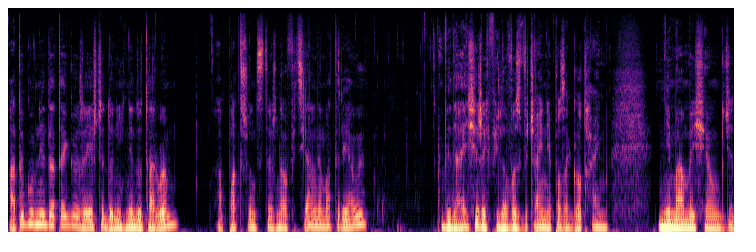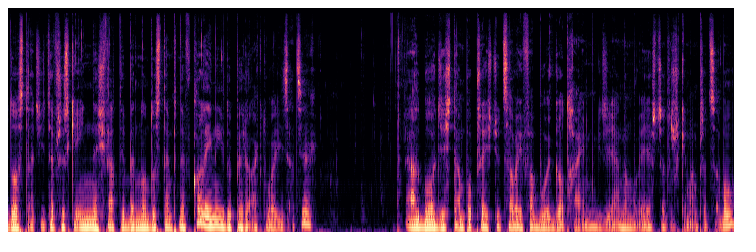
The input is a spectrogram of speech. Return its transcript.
a to głównie dlatego, że jeszcze do nich nie dotarłem, a patrząc też na oficjalne materiały, wydaje się, że chwilowo zwyczajnie poza Gottheim nie mamy się gdzie dostać i te wszystkie inne światy będą dostępne w kolejnych dopiero aktualizacjach albo gdzieś tam po przejściu całej fabuły Gottheim, gdzie, no mówię, jeszcze troszkę mam przed sobą.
